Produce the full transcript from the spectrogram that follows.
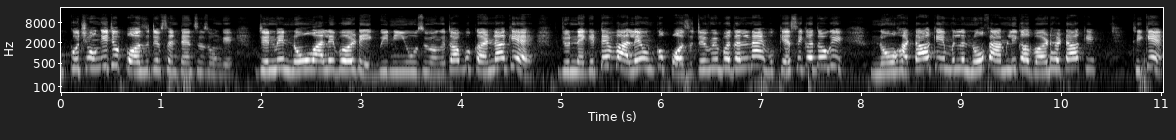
कुछ होंगे जो पॉजिटिव सेंटेंसेस होंगे, जिनमें नो वाले वर्ड एक भी नहीं यूज़ हुए होंगे। तो आपको करना क्या है? जो नेगेटिव वाले हैं, उनको पॉजिटिव में बदलना है, वो कैसे कर दोगे नो हटा के मतलब नो फैमिली का वर्ड हटा के, ठीक है?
